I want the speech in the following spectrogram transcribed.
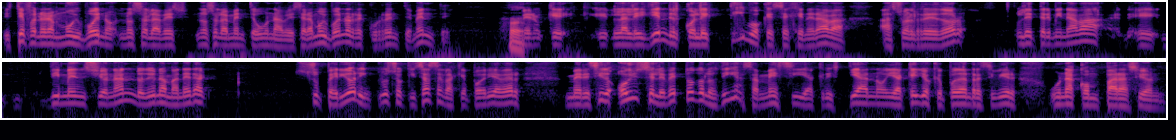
Di Stefano era muy bueno, no, sola vez, no solamente una vez, era muy bueno recurrentemente, ah. pero que la leyenda, el colectivo que se generaba a su alrededor le terminaba eh, dimensionando de una manera superior incluso quizás a la que podría haber merecido. Hoy se le ve todos los días a Messi, a Cristiano y a aquellos que puedan recibir una comparación.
